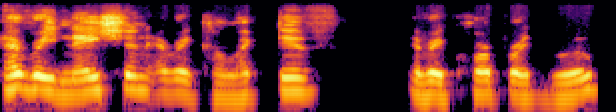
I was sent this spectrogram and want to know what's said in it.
every nation, every collective, every corporate group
